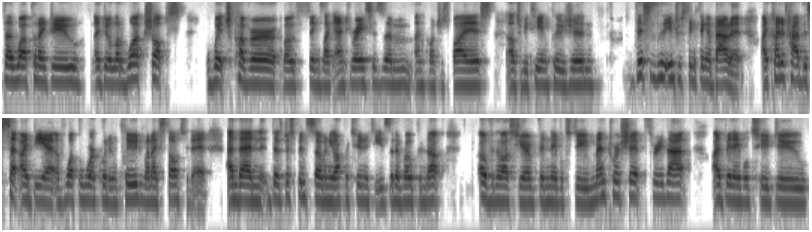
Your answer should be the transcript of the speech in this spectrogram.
the work that I do. I do a lot of workshops which cover both things like anti-racism, unconscious bias, LGBT inclusion. This is the interesting thing about it. I kind of had this set idea of what the work would include when I started it. And then there's just been so many opportunities that have opened up over the last year. I've been able to do mentorship through that. I've been able to do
